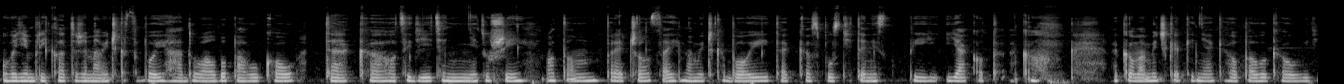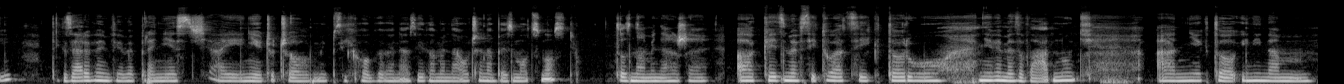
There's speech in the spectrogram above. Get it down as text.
Uvediem príklad, že mamička sa bojí hadov alebo pavúkov, tak e, hoci dieťa netuší o tom, prečo sa ich mamička bojí, tak spustí ten istý jakot ako, ako mamička, keď nejakého pavúka uvidí tak zároveň vieme preniesť aj niečo, čo my psychológovia nazývame naučená bezmocnosť. To znamená, že keď sme v situácii, ktorú nevieme zvládnuť a niekto iný nám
